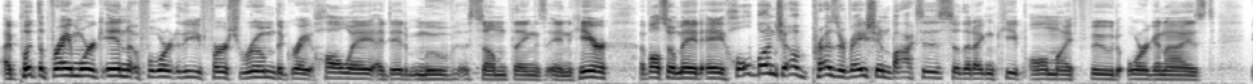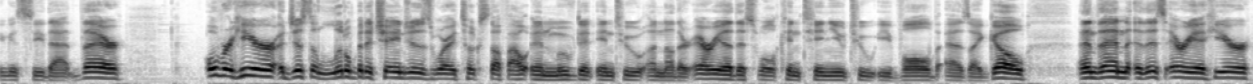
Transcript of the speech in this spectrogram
I put the framework in for the first room, the great hallway. I did move some things in here. I've also made a whole bunch of preservation boxes so that I can keep all my food organized. You can see that there. Over here, just a little bit of changes where I took stuff out and moved it into another area. This will continue to evolve as I go. And then this area here,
